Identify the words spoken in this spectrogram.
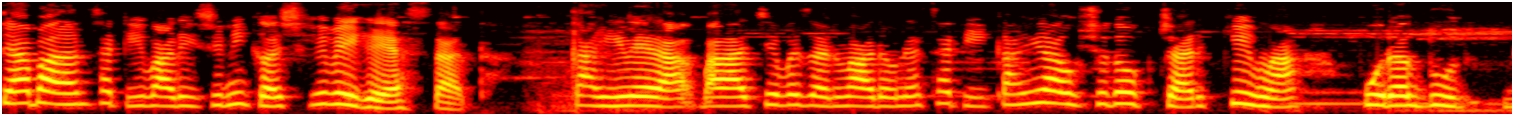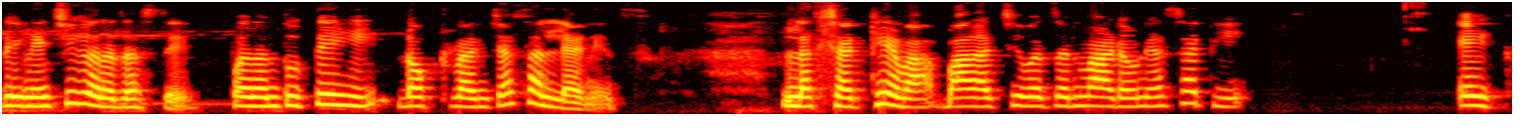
त्या बाळांसाठी वाढीचे निकष हे वेगळे असतात. काही वेळा बाळाचे वजन वाढवण्यासाठी काही औषधोपचार किंवा पूरक दूध देण्याची गरज असते परंतु तेही डॉक्टरांच्या सल्ल्यानेच. लक्षात ठेवा बाळाचे वजन वाढवण्यासाठी एक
